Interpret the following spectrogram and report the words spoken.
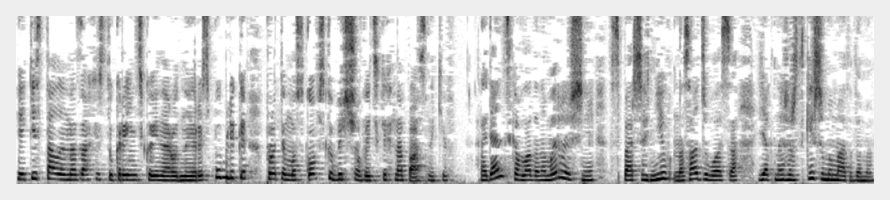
які стали на захист Української Народної Республіки проти московсько-більшовицьких напасників. Радянська влада на Миргородщині з перших днів насаджувалася як найжорсткішими методами:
